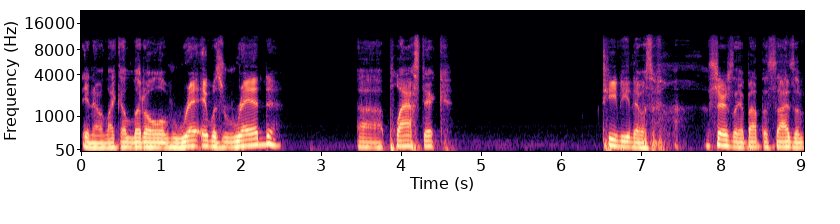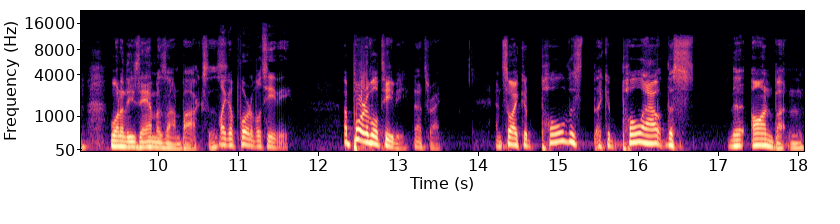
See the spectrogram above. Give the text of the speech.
you know, like a little red. It was red, uh, plastic TV that was seriously about the size of one of these Amazon boxes, Like a portable TV. a portable TV. That's right. And so I could pull this. I could pull out this the on button,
